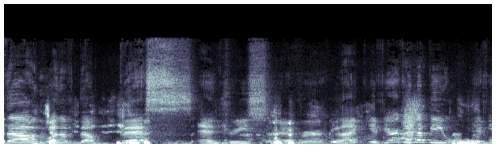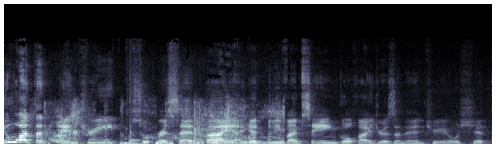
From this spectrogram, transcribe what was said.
down, ju- one of the best entries ever. Like, if you're gonna be, if you want an entry to Super Sentai, I can't believe I'm saying Gokaiger as an entry. Oh shit!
